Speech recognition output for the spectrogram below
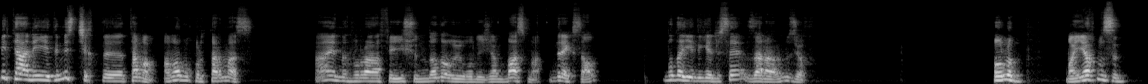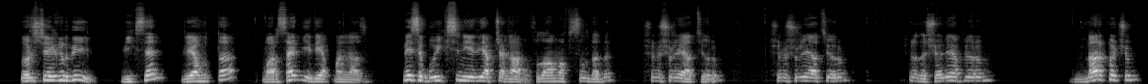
Bir tane yedimiz çıktı. Tamam ama bu kurtarmaz. Aynı hurafeyi şunda da uygulayacağım. Basma. Direkt sal. Bu da 7 gelirse zararımız yok. Oğlum manyak mısın? Earthshaker değil. Vixen veyahut da varsaydı 7 yapman lazım. Neyse bu ikisini 7 yapacak abi. Kulağıma fısıldadı. Şunu şuraya atıyorum. Şunu şuraya atıyorum. Şunu da şöyle yapıyorum. Ver koçum.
